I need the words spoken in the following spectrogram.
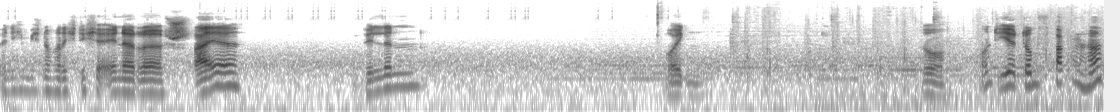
Wenn ich mich noch richtig erinnere. Schreie. Willen. Beugen. So. Und ihr Dumpfbacken, ha?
